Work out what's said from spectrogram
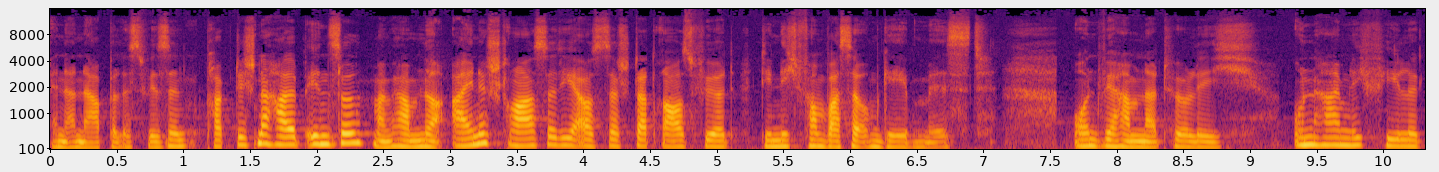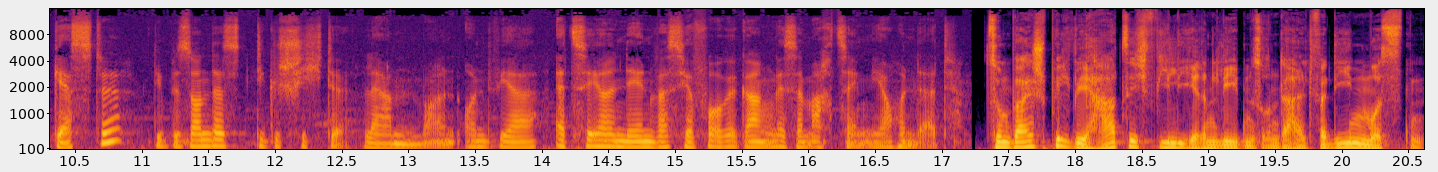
in Annapolis. Wir sind praktisch eine Halbinsel. Wir haben nur eine Straße, die aus der Stadt rausführt, die nicht vom Wasser umgeben ist. Und wir haben natürlich unheimlich viele Gäste, die besonders die Geschichte lernen wollen. Und wir erzählen denen, was hier vorgegangen ist im 18. Jahrhundert. Zum Beispiel, wie hart sich viele ihren Lebensunterhalt verdienen mussten.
